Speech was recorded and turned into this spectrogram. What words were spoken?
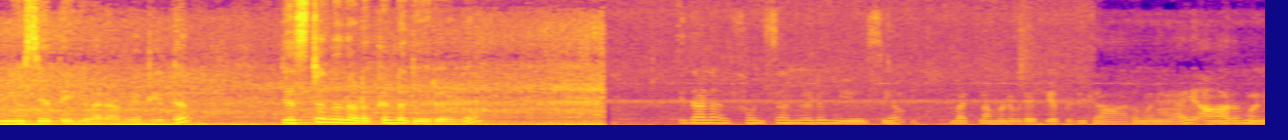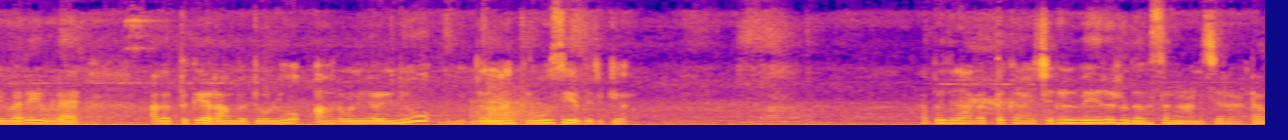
മ്യൂസിയത്തേക്ക് വരാൻ വേണ്ടിയിട്ട്. ജസ്റ്റ് ഒന്ന് നടക്കേണ്ട ദൂരമുള്ളൂ ഇതാണ് അൽഫോൺസാമ്മയുടെ മ്യൂസിയം. ബട്ട് നമ്മളിവിടെ എത്തിയപ്പോഴേക്ക് ആറ് മണിയായി. ആറ് മണി വരെ ഇവിടെ അകത്ത് കയറാൻ പറ്റുള്ളൂ. ആറ് മണി കഴിഞ്ഞു. ഇതെല്ലാം ക്ലോസ് ചെയ്തിരിക്കുക. അപ്പോൾ ഇതിനകത്തെ കാഴ്ചകൾ വേറൊരു ദിവസം കാണിച്ചു തരാം കേട്ടോ.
